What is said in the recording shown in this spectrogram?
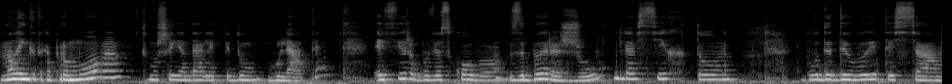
маленька така промова, тому що я далі піду гуляти. Ефір обов'язково збережу для всіх, хто буде дивитися,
